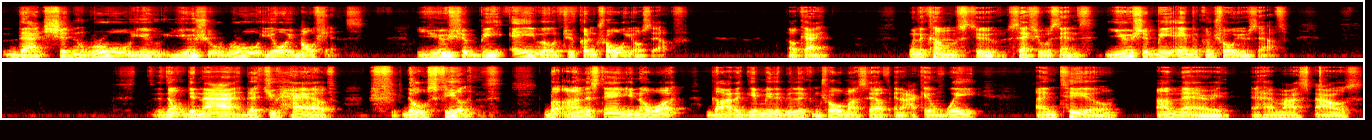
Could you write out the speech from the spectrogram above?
that shouldn't rule you. You should rule your emotions. You should be able to control yourself. Okay. When it comes to sexual sins, you should be able to control yourself. Don't deny that you have those feelings, but understand, you know what? God has given me the ability to control myself, and I can wait until I'm married and have my spouse,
